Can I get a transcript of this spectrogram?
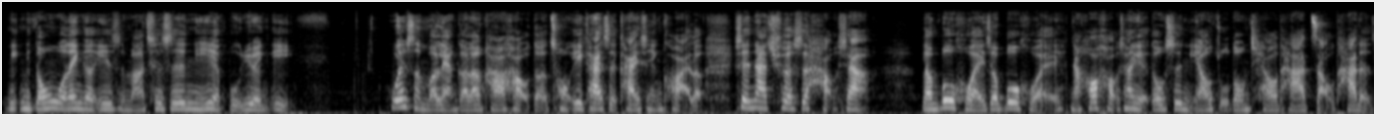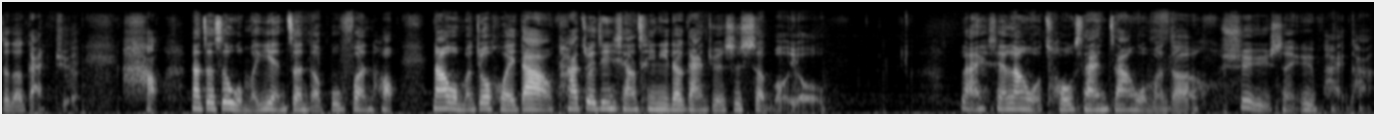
你你懂我那个意思吗？其实你也不愿意。为什么两个人好好的，从一开始开心快乐，现在却是好像人不回就不回，然后好像也都是你要主动敲他找他的这个感觉。好，那这是我们验证的部分吼。那我们就回到他最近想起你的感觉是什么哟？来，先让我抽三张我们的絮语神諭牌卡。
